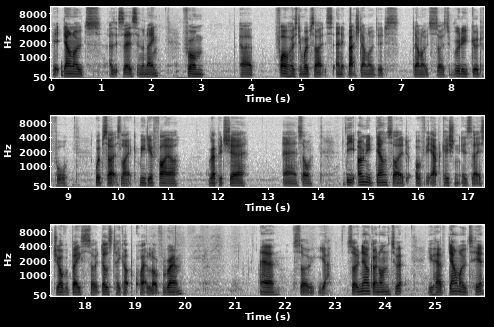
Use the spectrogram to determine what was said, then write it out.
it downloads, as it says in the name, from uh, file hosting websites and it batch downloads, downloads so it's really good for websites like MediaFire, RapidShare and so on. The only downside of the application is that it's Java based so it does take up quite a lot of RAM uh, so yeah, so now going on to it, you have downloads here,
